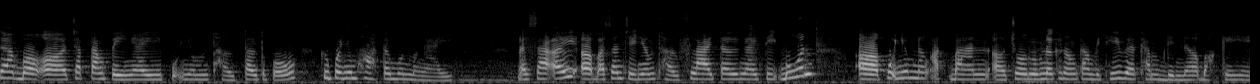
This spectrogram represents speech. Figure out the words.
ចាបងចាប់តាំងពីថ្ងៃពួកខ្ញុំត្រូវទៅដំបងគឺពួកខ្ញុំហោះទៅមុនមួយថ្ងៃដោយសារអីបើសិនជាខ្ញុំត្រូវ fly ទៅថ្ងៃទី4 ពួកខ្ញុំនឹងអត់បានចូលរួមនៅក្នុងកម្មវិធី welcome dinner របស់គេទេ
